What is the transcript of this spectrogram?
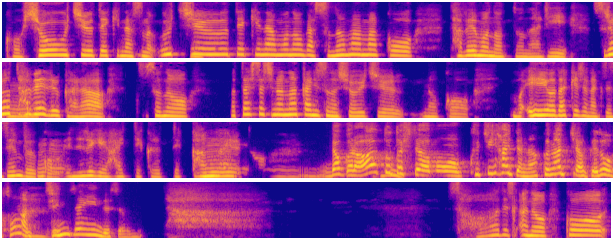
こう、小宇宙的な、その宇宙的なものがそのままこう、食べ物となり、それを食べるから、その、私たちの中にその小宇宙のこう、もう栄養だけじゃなくて全部こう、うん。エネルギーが入ってくるって考えると、うんだからアートとしてはもう口に入ってなくなっちゃうけど、そんなん全然いいんですよ。はあそうです。か。あの、こう、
